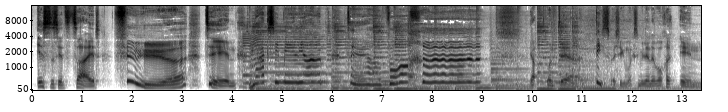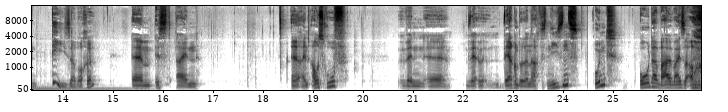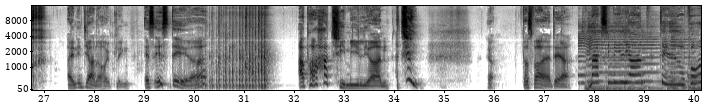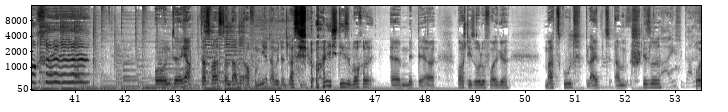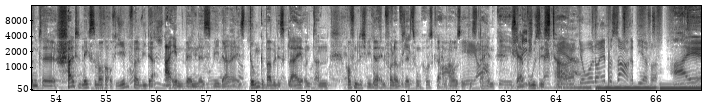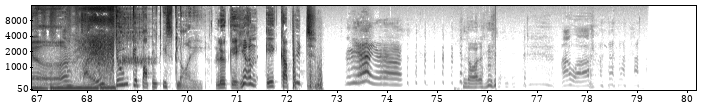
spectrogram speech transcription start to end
ist es jetzt Zeit für den Maximilian der Woche. Ja, und der dieswöchige Maximilian der Woche in dieser Woche ähm, ist ein, äh, ein Ausruf, wenn äh, während oder nach des Niesens und oder wahlweise auch ein Indianerhäuptling. Es ist der Apahachi-Milian. Hachi! Ja, das war er, der Maximilian der Woche. Und äh, ja, das war es dann damit auch von mir. Damit entlasse ich euch diese Woche äh, mit der Washti Solo-Folge. Macht's gut, bleibt am Stissel und äh, schaltet nächste Woche auf jeden Fall wieder ein, wenn es wieder heißt. Dumm gebabbelt ist gleich und dann hoffentlich wieder in voller Besetzung aus Geheimhausen. Bis dahin, Servusistan. Weil dumm gebabbelt ist gleich. Le Gehirn est kaput. Lol.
